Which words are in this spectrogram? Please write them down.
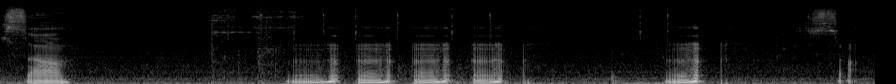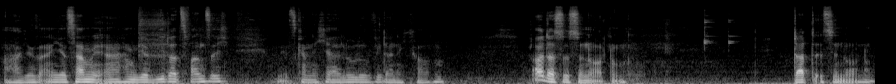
So. Mhm, mhm, mhm, mhm. Mhm. Ah, jetzt, jetzt haben, wir, haben wir wieder 20. Und jetzt kann ich ja Lulu wieder nicht kaufen. Aber das ist in Ordnung. Das ist in Ordnung.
